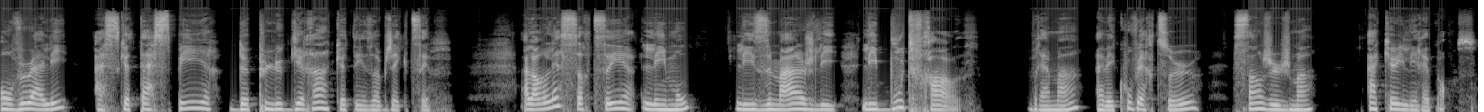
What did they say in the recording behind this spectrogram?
On veut aller à ce que tu aspires de plus grand que tes objectifs. Alors laisse sortir les mots, les images, les, les bouts de phrases. Vraiment, avec ouverture, sans jugement, accueille les réponses.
